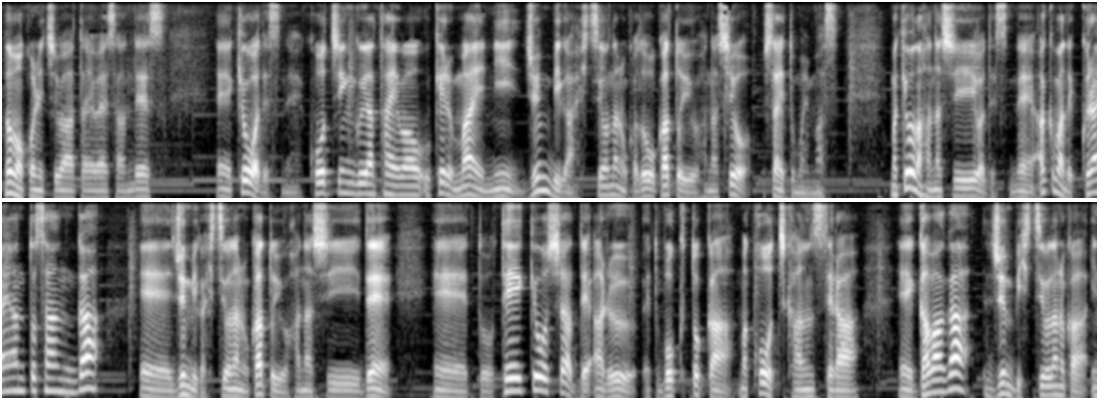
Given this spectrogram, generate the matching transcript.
どうもこんにちは対話屋さんです、えー、今日はですねコーチングや対話を受ける前に準備が必要なのかどうかという話をしたいと思います、まあ、今日の話はですねあくまでクライアントさんが、えー、準備が必要なのかという話で、えーと、提供者である、えーと、僕とか、まあ、コーチカウンセラー、えー、側が準備必要なのか否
